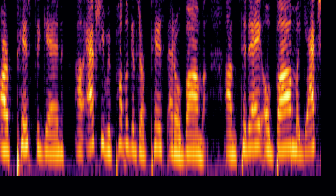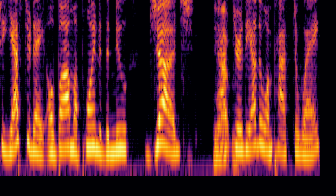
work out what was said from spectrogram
are pissed again. Uh, actually, Republicans are pissed at Obama. Um, today, Obama, actually, yesterday, Obama appointed the new judge Yep. after the other one passed away.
